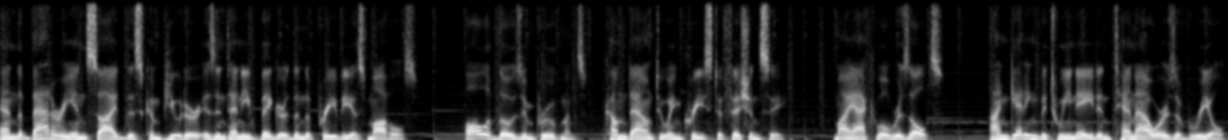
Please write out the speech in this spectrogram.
and the battery inside this computer isn't any bigger than the previous models. All of those improvements come down to increased efficiency. My actual results? I'm getting between 8 and 10 hours of real,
